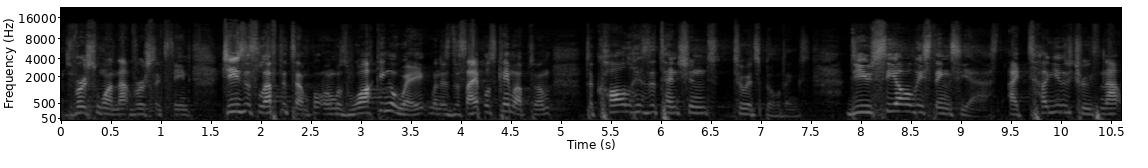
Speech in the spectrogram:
It's verse 1, not verse 16. Jesus left the temple and was walking away when his disciples came up to him to call his attention to its buildings. Do you see all these things? He asked. I tell you the truth, not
